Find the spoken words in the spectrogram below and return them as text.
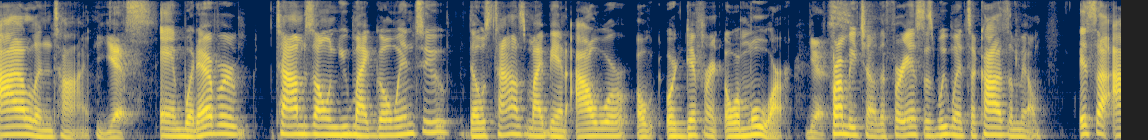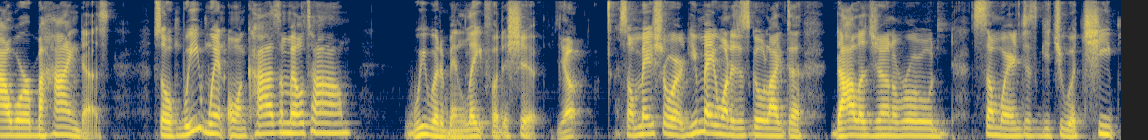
island time. Yes. And whatever time zone you might go into, those times might be an hour or, or different or more Yes. from each other. For instance, we went to Cozumel. It's an hour behind us. So if we went on Cozumel time, we would have been late for the ship. Yep. So make sure you may want to just go like the Dollar General somewhere and just get you a cheap,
